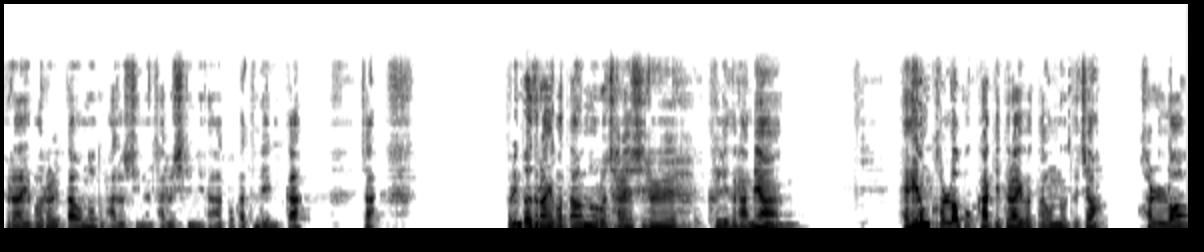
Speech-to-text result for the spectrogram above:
드라이버를 다운로드 받을 수 있는 자료실입니다. 똑같은 데니까. 자, 프린터 드라이버 다운로드 자료실을 클릭을 하면 대형 컬러 복합기 드라이버 다운로드죠. 컬러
